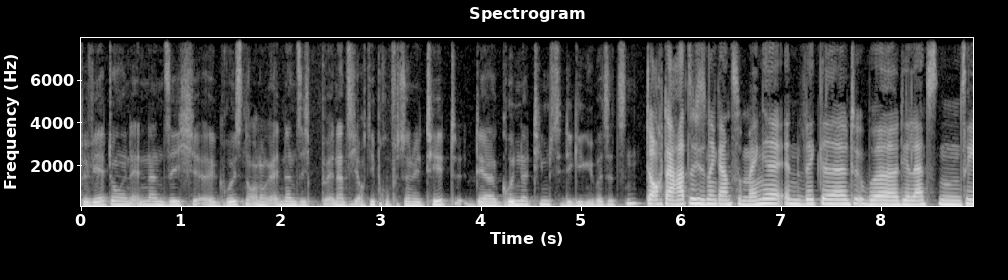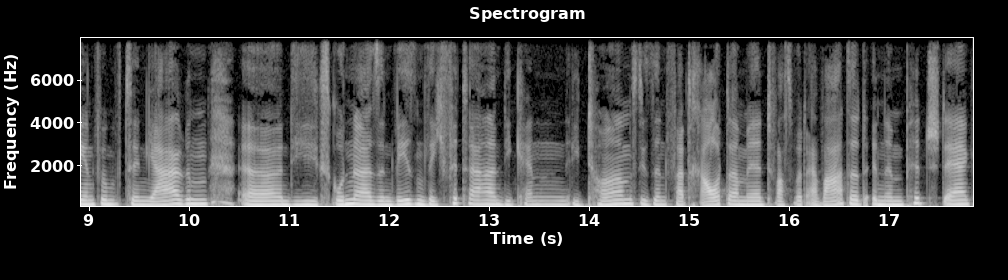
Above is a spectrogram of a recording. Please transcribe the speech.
Bewertungen ändern sich, äh, Größenordnungen ändern sich, ändert sich auch die Professionalität der Gründerteams, die dir gegenüber sitzen? Doch, da hat sich eine ganze Menge entwickelt über die letzten 10, 15 Jahren. Äh, die Gründer sind wesentlich fitter, die kennen die Terms, die sind vertraut damit, was wird erwartet in einem Pitch-Deck.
